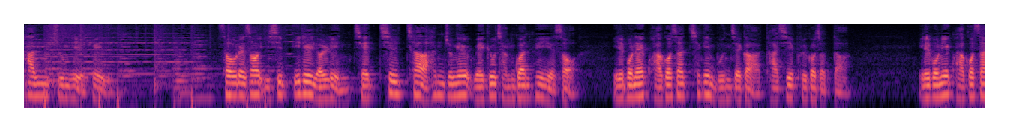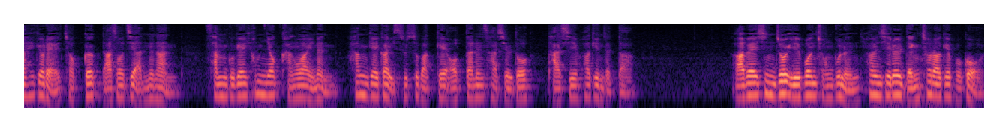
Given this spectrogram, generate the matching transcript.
한중일 회의. 서울에서 21일 열린 제7차 한중일 외교장관 회의에서 일본의 과거사 책임 문제가 다시 불거졌다. 일본이 과거사 해결에 적극 나서지 않는 한 삼국의 협력 강화에는 한계가 있을 수밖에 없다는 사실도 다시 확인됐다. 아베 신조 일본 정부는 현실을 냉철하게 보고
